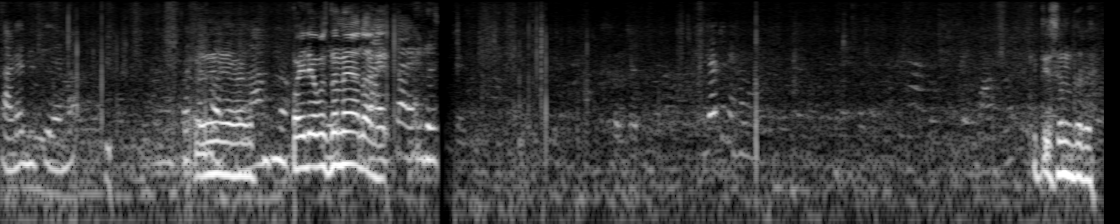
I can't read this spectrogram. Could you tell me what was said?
साड्या दिसल्या ना? पहिल्यापासून नाही आला किती सुंदर आहे.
